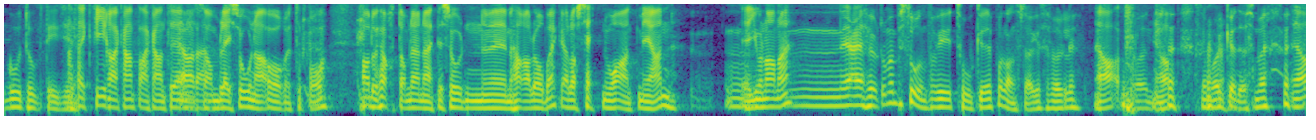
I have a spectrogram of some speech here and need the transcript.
godtok de, de Han fikk fire kamper karantene Ja, som ble sona året etterpå. Har du hørt om denne episoden med Harald Aarbrekk, eller sett noe annet med han? Eh, Jon Arne? Mm, Jeg har hørt om episoden, for vi tok jo det på landslaget, selvfølgelig. Ja. ja. Det må jo køddes med. ja.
